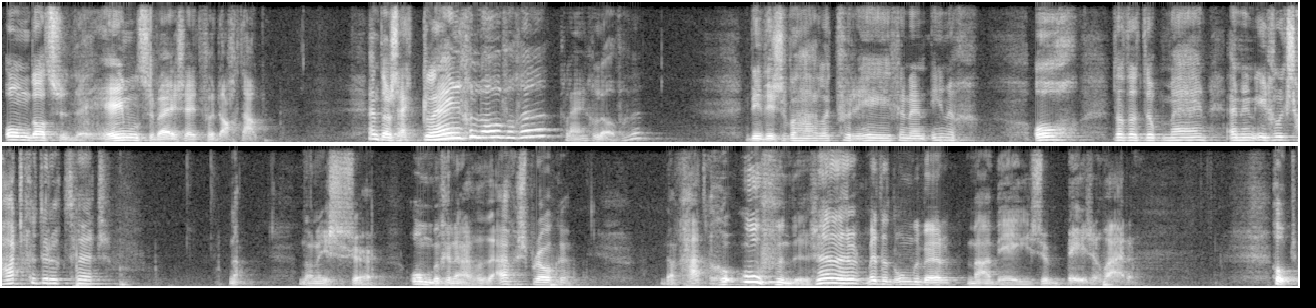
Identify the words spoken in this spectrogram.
omdat ze de hemelse wijsheid verdacht houdt. En dan zegt kleingelovige, kleingelovige, dit is waarlijk verheven en innig. Och, dat het op mijn en in iegelijks hart gedrukt werd. Nou, dan is uh, onbegenadigde uitgesproken. Dan gaat geoefende verder met het onderwerp maar ze bezig waren. Goed,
